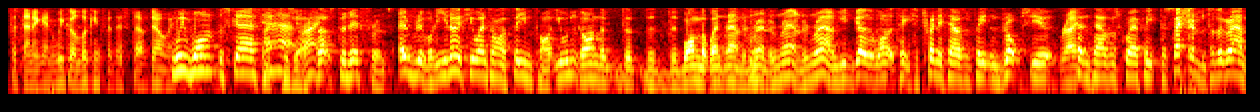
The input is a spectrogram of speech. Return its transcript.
But then again, we go looking for this stuff, don't we? We want the scare factor, Yeah, Jeff. right. That's the difference. Everybody, you know, if you went on a theme park, you wouldn't go on the, the, the, the one that went round and round and round and round. You'd go the one that takes you 20,000 feet and drops you Right. 10,000 square feet per second to the ground.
